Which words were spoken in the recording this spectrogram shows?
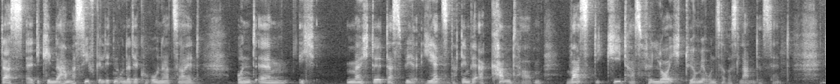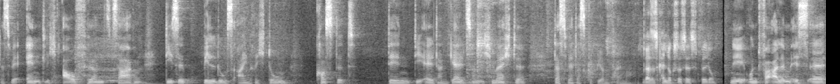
dass äh, die Kinder haben massiv gelitten unter der Corona-Zeit und ähm, ich möchte, dass wir jetzt, nachdem wir erkannt haben, was die Kitas für Leuchttürme unseres Landes sind, dass wir endlich aufhören zu sagen, diese Bildungseinrichtung kostet den, die Eltern Geld, sondern ich möchte, dass wir das gebührenfrei machen. Dass es kein Luxus ist, Bildung. Nee, und vor allem ist, äh,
